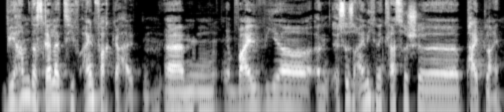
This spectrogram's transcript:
Wir haben das relativ einfach gehalten, ähm, weil wir, ähm, es ist eigentlich eine klassische Pipeline,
